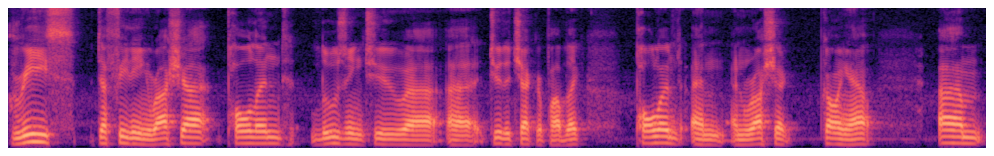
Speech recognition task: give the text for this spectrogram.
Greece defeating Russia, Poland losing to uh, uh, to the Czech Republic, Poland and and Russia going out. Um,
